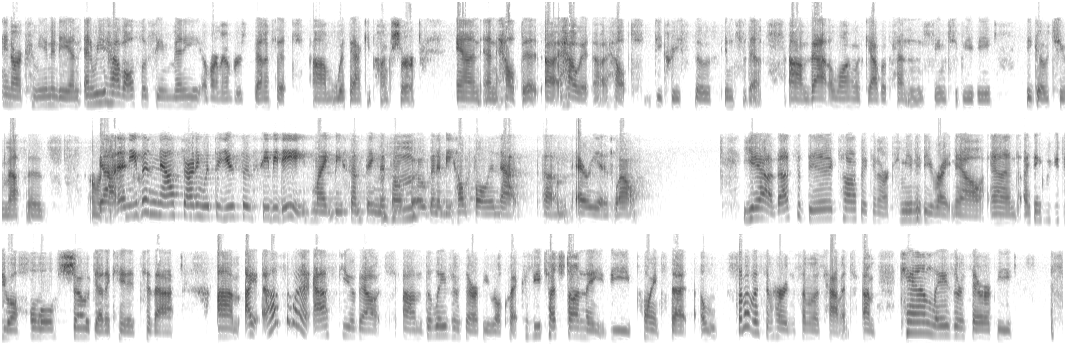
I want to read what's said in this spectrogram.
in our community, and, and we have also seen many of our members benefit um, with acupuncture and and help it uh, how it uh, helped decrease those incidents. Um, that, along with gabapentin, seem to be the the go-to methods. Yeah, and even now, starting with the use of CBD might be something that's mm-hmm. also going to be helpful in that um, area as well. Yeah, that's a big topic in our community right now, and I think we could do a whole show dedicated to that. Um, I also want to ask you about um, the laser therapy real quick because you touched on the the points that uh, some of us have heard and some of us haven't. Um, can laser therapy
